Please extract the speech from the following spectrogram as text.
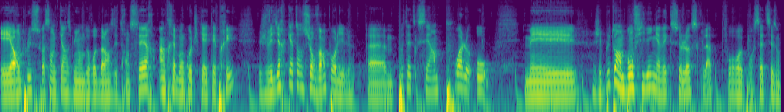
Et en plus, 75 millions d'euros de balance des transferts. Un très bon coach qui a été pris. Je vais dire 14 sur 20 pour Lille. Euh, peut-être que c'est un poil haut. Mais j'ai plutôt un bon feeling avec ce LOSC là pour, pour cette saison.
